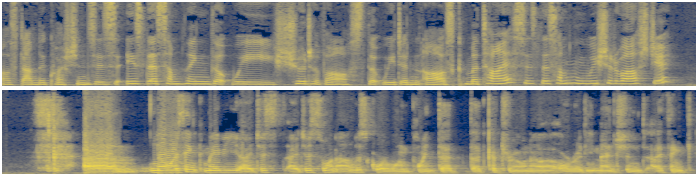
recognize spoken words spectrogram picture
our standard questions is: Is there something that we should have asked that we didn't ask? Matthias, is there something we should have asked you? Um, no, I think maybe I just I just want to underscore one point that that Catriona already mentioned. I think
